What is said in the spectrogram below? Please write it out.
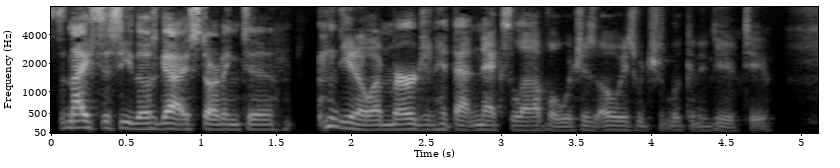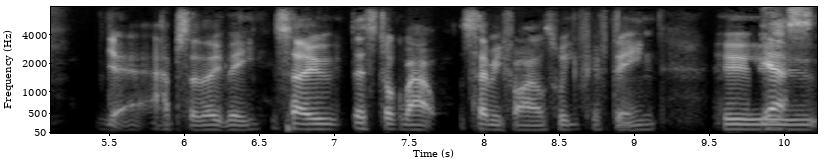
it's nice to see those guys starting to, you know, emerge and hit that next level, which is always what you're looking to do too. Yeah, absolutely. So let's talk about semifinals, week 15. Who yes.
